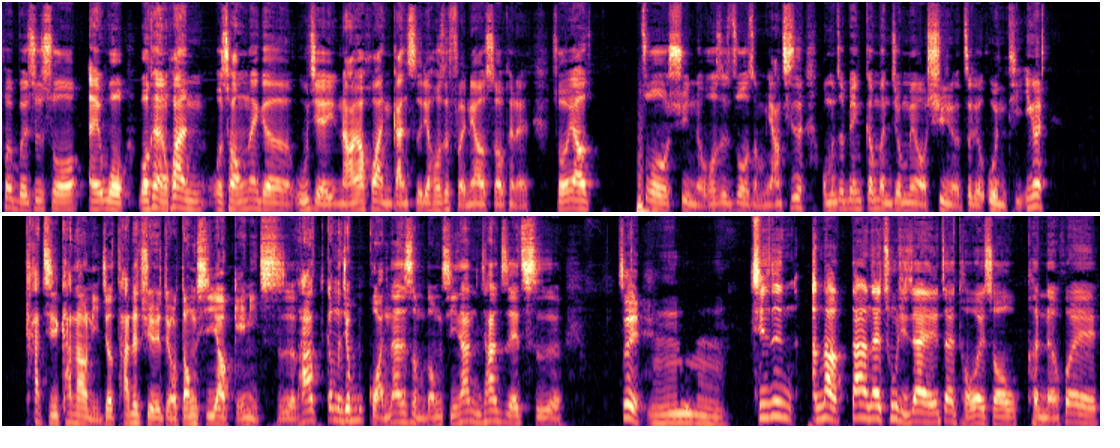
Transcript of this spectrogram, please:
会不会是说，哎、欸，我我可能换我从那个无解，然后要换干饲料或是粉料的时候，可能说要做训了或是做怎么样？其实我们这边根本就没有训了这个问题，因为他其实看到你就他就觉得有东西要给你吃了，他根本就不管那是什么东西，他他直接吃了。所以，嗯，其实啊，那当然在初期在在投喂的时候，可能会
